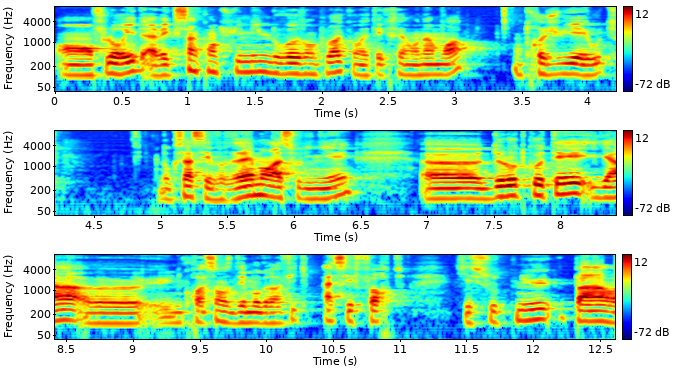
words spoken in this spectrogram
en Floride, avec 58 000 nouveaux emplois qui ont été créés en un mois, entre juillet et août. Donc ça, c'est vraiment à souligner. Euh, de l'autre côté, il y a une croissance démographique assez forte qui est soutenue par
